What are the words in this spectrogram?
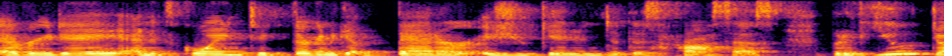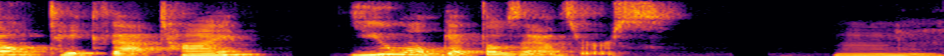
every day and it's going to they're going to get better as you get into this process. But if you don't take that time, you won't get those answers. Mm.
